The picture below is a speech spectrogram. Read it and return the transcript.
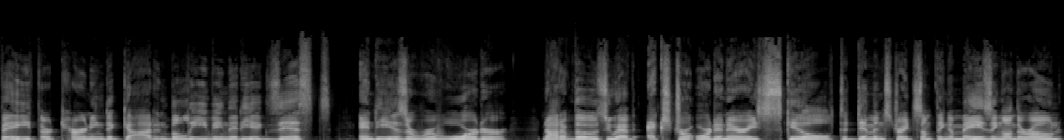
faith are turning to God and believing that he exists, and he is a rewarder, not of those who have extraordinary skill to demonstrate something amazing on their own,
